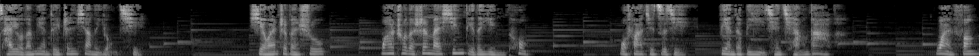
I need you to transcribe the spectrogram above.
才有了面对真相的勇气。写完这本书，挖出了深埋心底的隐痛，我发觉自己变得比以前强大了。万芳，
